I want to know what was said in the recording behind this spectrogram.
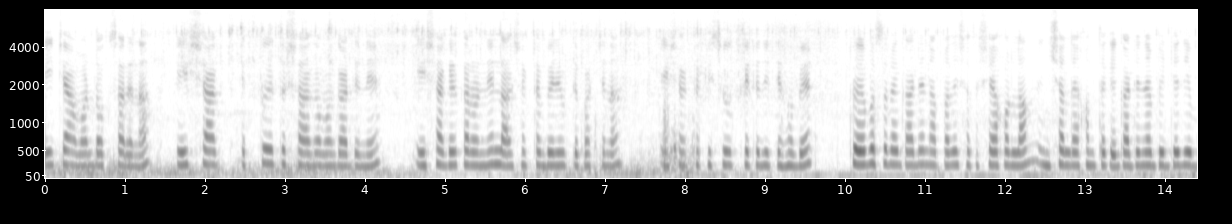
এইটা আমার ডগ সারে না। এই শাক, এত এত শাক আমার গার্ডেনে এই শাকের কারণে লাল শাকটা বেড়ে উঠতে পারছে না। এই শাকটা কিছু কেটে দিতে হবে। তো এবছরের গার্ডেন আপনাদের সাথে শেয়ার করলাম। ইনশাল্লাহ এখন থেকে গার্ডেনের ভিডিও দিব।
